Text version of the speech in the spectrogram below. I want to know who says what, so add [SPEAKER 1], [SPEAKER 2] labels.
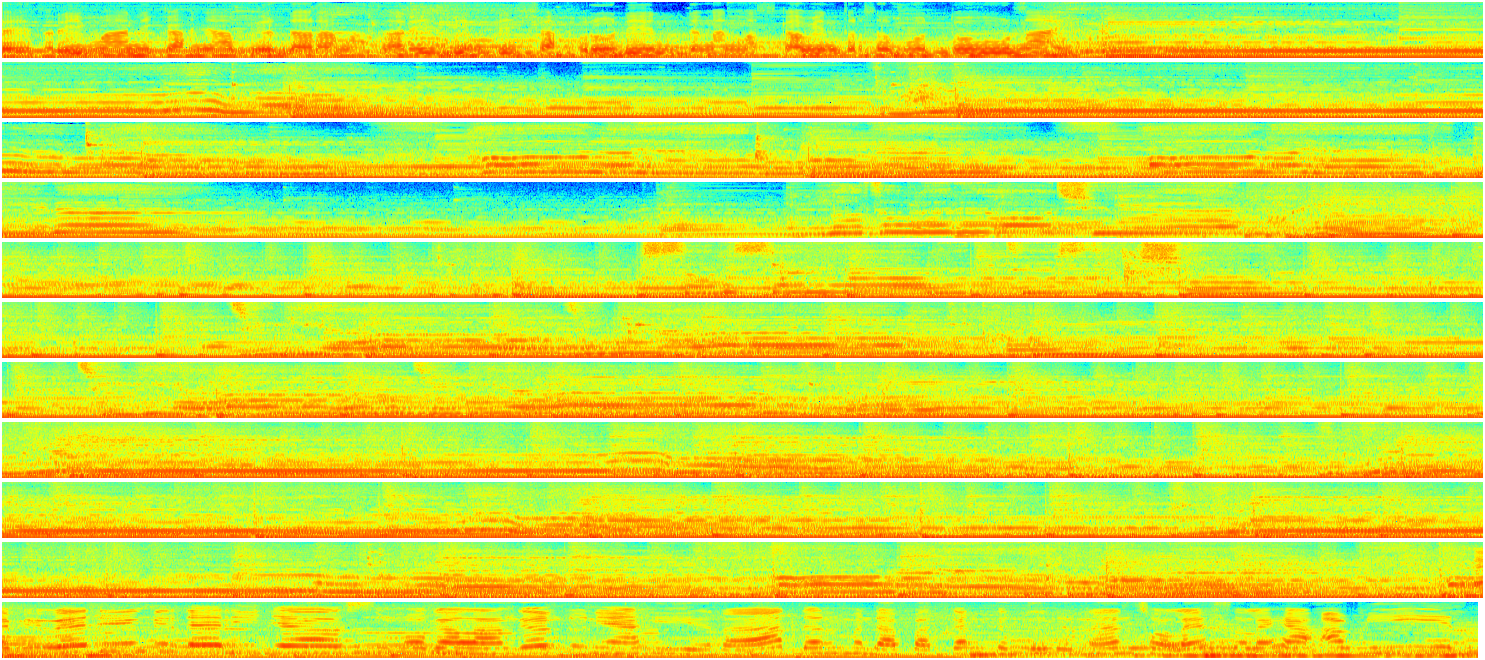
[SPEAKER 1] saya terima nikahnya Firda Ramasari binti Syahrudin dengan mas kawin tersebut tunai.
[SPEAKER 2] mendapatkan keturunan soleh soleha amin.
